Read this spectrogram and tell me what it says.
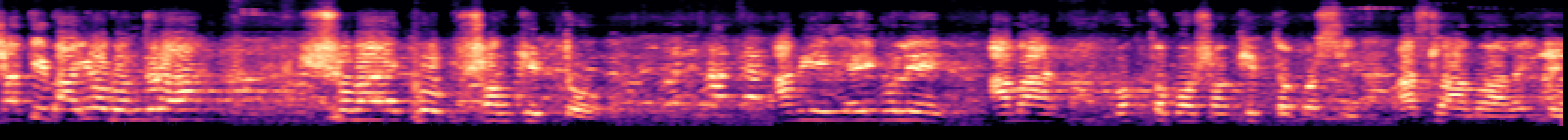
সাথী ভাই ও বন্ধুরা সময় খুব সংক্ষিপ্ত। আমি এই বলে আমার বক্তব্য সংক্ষিপ্ত করছি। আসসালামু আলাইকুম।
